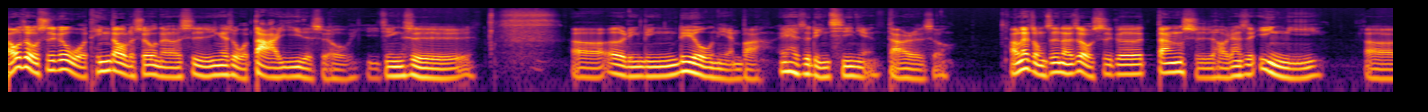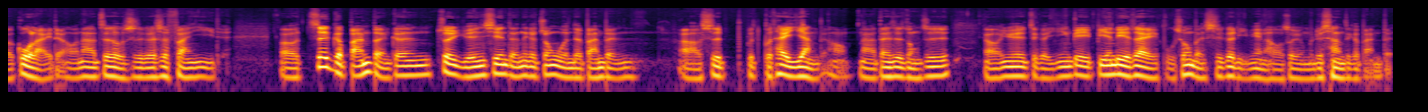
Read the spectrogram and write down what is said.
好，这首诗歌我听到的时候呢，是应该是我大一的时候，已经是呃二零零六年吧，哎还是零七年大二的时候。好，那总之呢，这首诗歌当时好像是印尼呃过来的哦，那这首诗歌是翻译的。呃，这个版本跟最原先的那个中文的版本啊、是不不太一样的哈、那但是总之啊、因为这个已经被编列在补充本诗歌里面了哈、所以我们就唱这个版本。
